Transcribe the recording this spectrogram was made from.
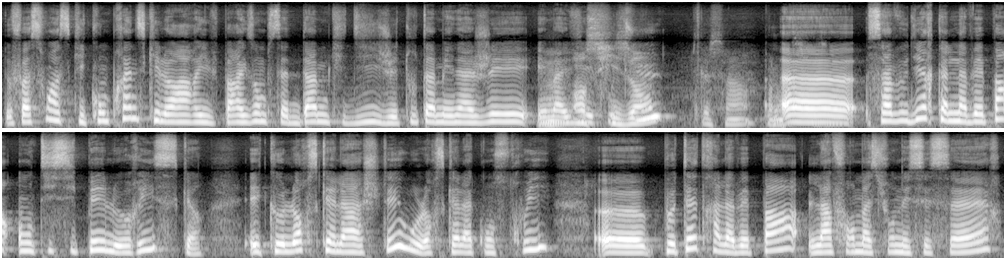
de façon à ce qu'ils comprennent ce qui leur arrive. Par exemple, cette dame qui dit j'ai tout aménagé et ma vie est foutue. Ça, euh, ça, veut dire qu'elle n'avait pas anticipé le risque et que lorsqu'elle a acheté ou lorsqu'elle a construit, euh, peut-être elle n'avait pas l'information nécessaire,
